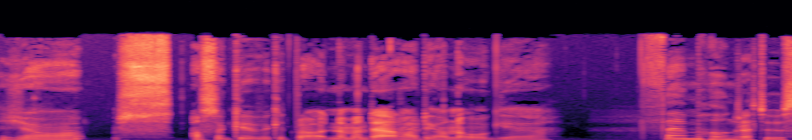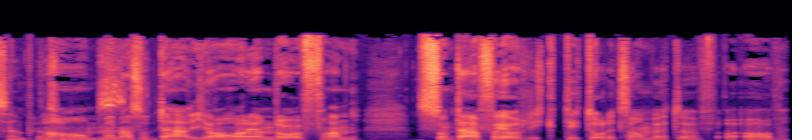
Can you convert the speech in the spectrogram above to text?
Ja, alltså gud vilket bra. Nej men där hade jag nog... 500 000 plus ja, moms. men alltså där, jag har ändå, fan, sånt där får jag riktigt dåligt samvete av.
